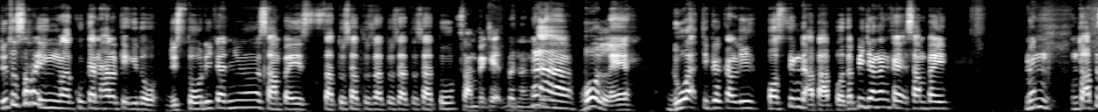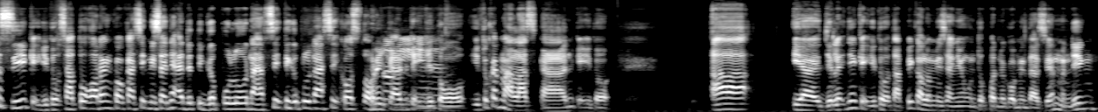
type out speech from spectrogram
dia tuh sering melakukan hal kayak gitu. Di story kannya sampai satu satu satu satu satu. Sampai kayak benang nah boleh. Dua tiga kali posting enggak apa apa tapi jangan kayak sampai men untuk apa sih? Kayak gitu. Satu orang kau kasih misalnya ada 30 nasi 30 nasi kau story kan Oh, kayak iya. gitu itu kan malas kan kayak gitu. Ah ya jeleknya kayak gitu. Tapi kalau misalnya untuk pendokumentasian mending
